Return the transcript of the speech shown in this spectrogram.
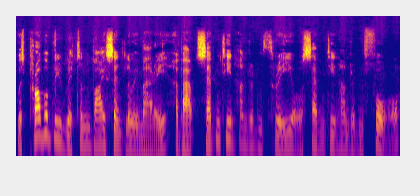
was probably written by St. Louis Marie about 1703 or 1704,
